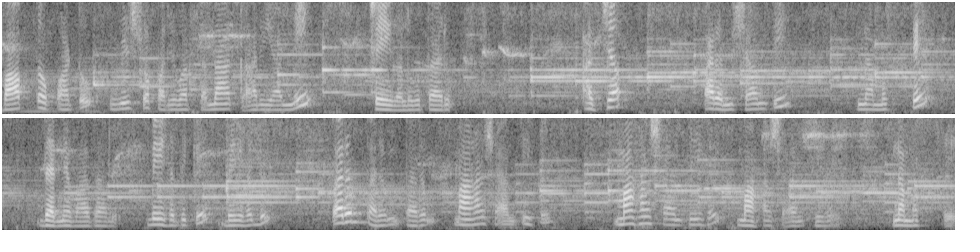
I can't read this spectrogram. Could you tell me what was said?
బాప్తో పాటు విశ్వ పరివర్తన కార్యాన్ని చేయగలుగుతారు. అచ్చా పరం శాంతి నమస్తే ధన్యవాదాలు. బేహద్కే బేహద్ పరం పరం పరం మహాశాంతి హై మహాశాంతి హై మహాశాంతి హై నమస్తే.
